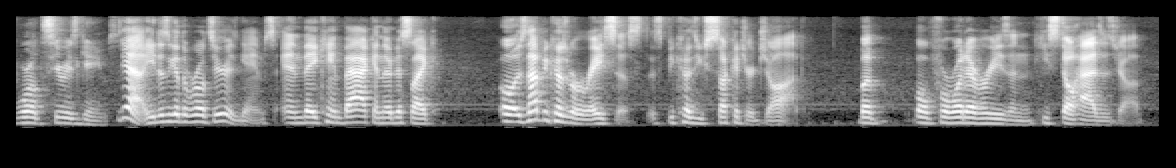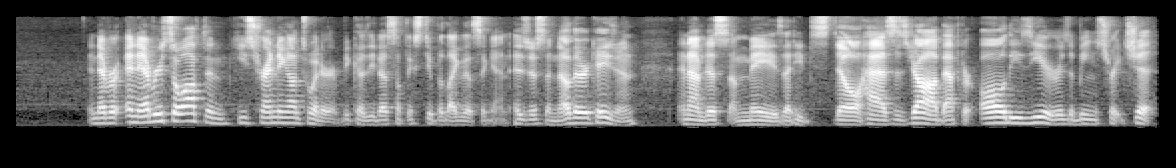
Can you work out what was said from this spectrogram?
World Series games. yeah, he doesn't get the World Series games. And they came back and they're just like, oh, it's not because we're racist. It's because you suck at your job. But well, for whatever reason, he still has his job. And never and every so often he's trending on Twitter because he does something stupid like this again. It's just another occasion. And I'm just amazed that he still has his job after all these years of being straight shit.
